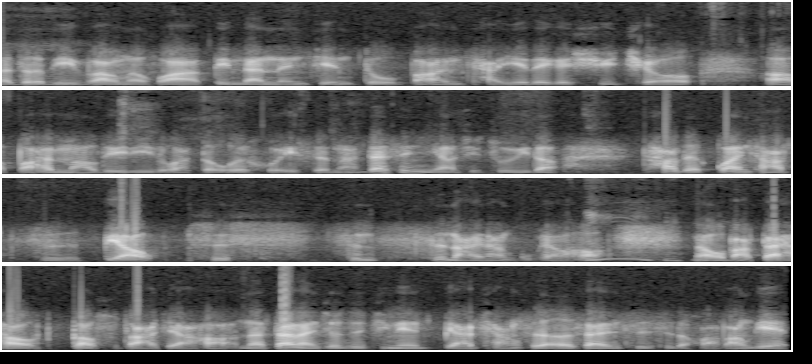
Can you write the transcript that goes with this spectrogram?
那这个地方的话，订单能见度，包含产业的一个需求啊，包含毛利率的话，都会回升嘛。但是你要去注意到它的观察指标是。是是哪一档股票哈？那我把代号告诉大家哈。那当然就是今天比较强势二三四四的华邦电，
